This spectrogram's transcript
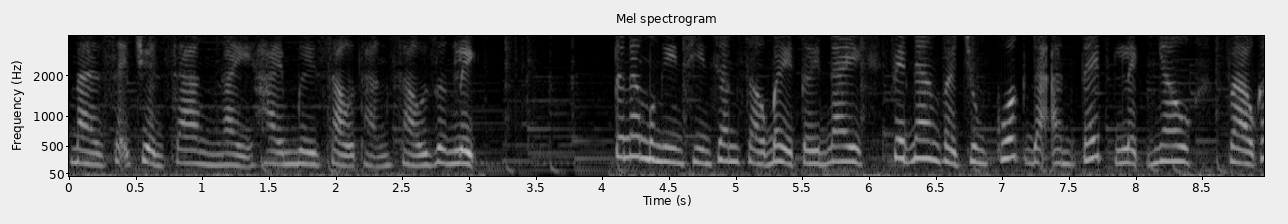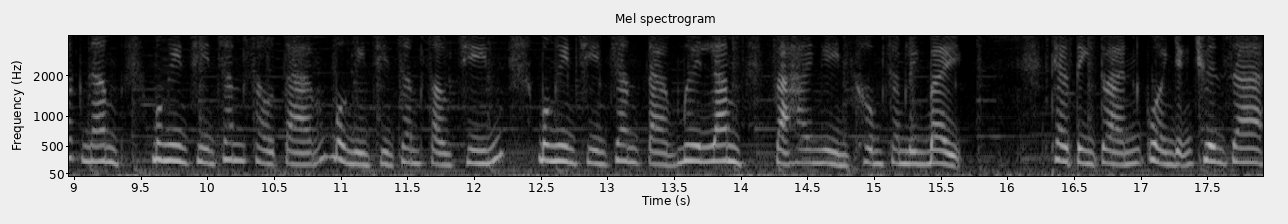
mà sẽ chuyển sang ngày 26 tháng 6 dương lịch. Từ năm 1967 tới nay, Việt Nam và Trung Quốc đã ăn Tết lệch nhau vào các năm 1968, 1969, 1985 và 2007. Theo tính toán của những chuyên gia,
